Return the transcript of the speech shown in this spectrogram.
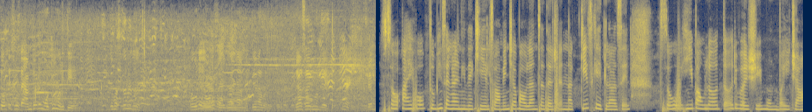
छोटे छोटे आमच्याकडे मोठी मूर्ती आहे. ते बसतं ना एवढं एवढं पाहिजे नाही नाही ते नाही बघ त्या साईजमध्ये नाही ते सो आय होप तुम्ही सगळ्यांनी देखील स्वामींच्या पावलांचं दर्शन नक्कीच घेतलं असेल. सो ही पावलं दरवर्षी मुंबईच्या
